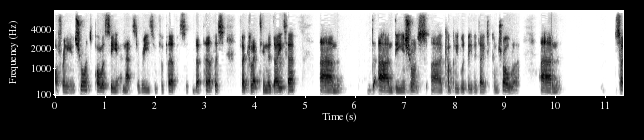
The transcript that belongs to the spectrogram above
offering an insurance policy, and that's the reason for purpose, the purpose for collecting the data, um, um, the insurance uh, company would be the data controller. So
